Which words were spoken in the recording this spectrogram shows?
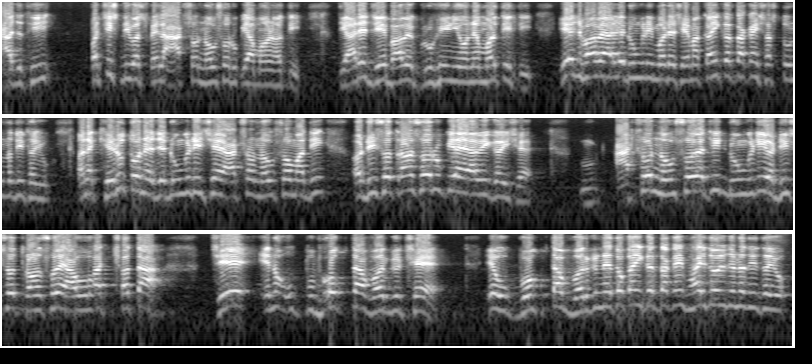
આજથી પચીસ દિવસ પહેલા આઠસો નવસો રૂપિયા મણ હતી. ત્યારે જે ભાવે ગૃહિણીઓને મળતી હતી, એ જ ભાવે આજે ડુંગળી મળે છે. એમાં કઈ કરતા કઈ સસ્તું નથી થયું. અને ખેડૂતોને જે ડુંગળી છે આઠસો નવસો માંથી અઢીસો ત્રણસો રૂપિયા આવી ગઈ છે. આઠસો નવસો થી ડુંગળી અઢીસો ત્રણસો આવવા છતાં જે એનો ઉપભોક્તા વર્ગ છે એ ઉપભોક્તા વર્ગને તો કઈ કરતા કઈ ફાયદો જ નથી થયો.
